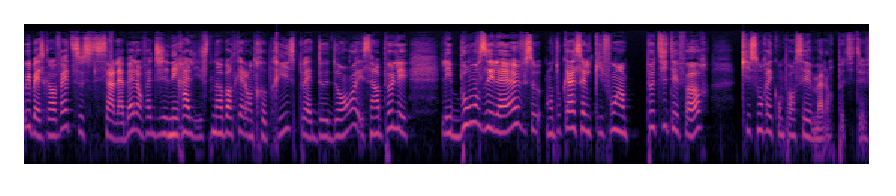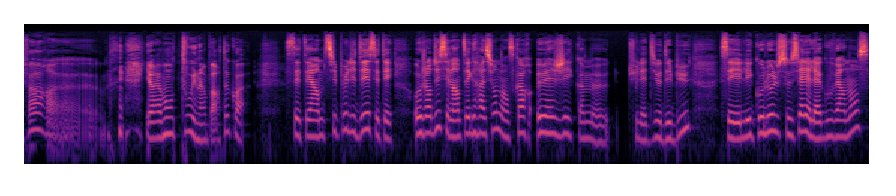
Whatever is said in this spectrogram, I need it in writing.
Oui, parce qu'en fait, c'est un label en fait généraliste. N'importe quelle entreprise peut être dedans et c'est un peu les, les bons élèves, en tout cas celles qui font un petit effort, qui sont récompensés. Mais alors, petit effort, euh, il y a vraiment tout et n'importe quoi. C'était un petit peu l'idée. C'était aujourd'hui, c'est l'intégration d'un score ESG, comme euh, tu l'as dit au début, c'est l'écolo, le social et la gouvernance,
